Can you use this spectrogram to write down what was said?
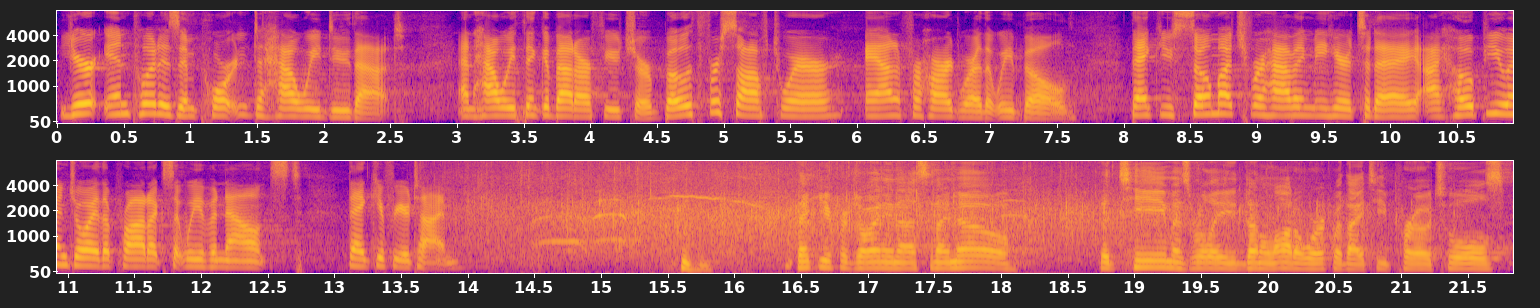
Your input is important to how we do that and how we think about our future, both for software and for hardware that we build. Thank you so much for having me here today. I hope you enjoy the products that we've announced. Thank you for your time. Thank you for joining us. And I know the team has really done a lot of work with IT Pro tools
